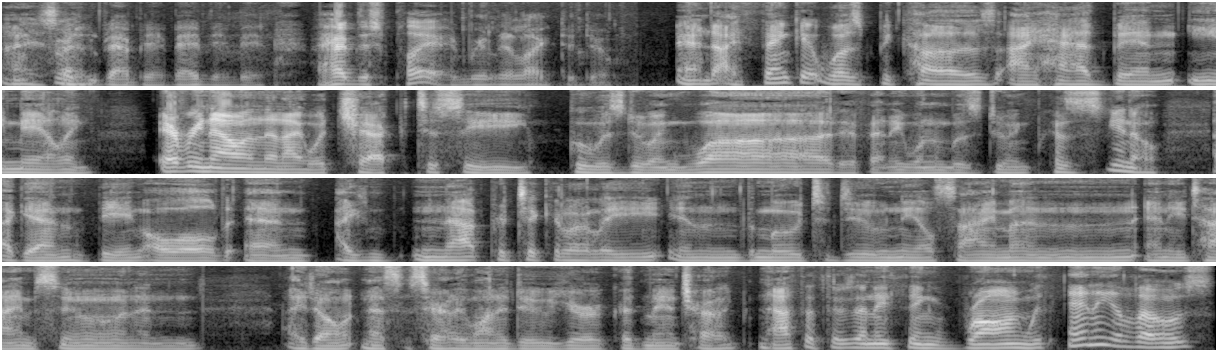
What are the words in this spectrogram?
I said, I had this play I'd really like to do. And I think it was because I had been emailing every now and then I would check to see who was doing what, if anyone was doing, because, you know, again, being old and I'm not particularly in the mood to do Neil Simon anytime soon. And I don't necessarily want to do You're a Good Man, Charlie. Not that there's anything wrong with any of those.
